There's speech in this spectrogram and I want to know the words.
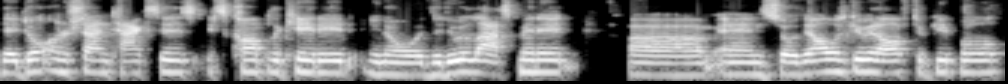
they don't understand taxes. It's complicated. You know, they do it last minute. Um, and so they always give it off to people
